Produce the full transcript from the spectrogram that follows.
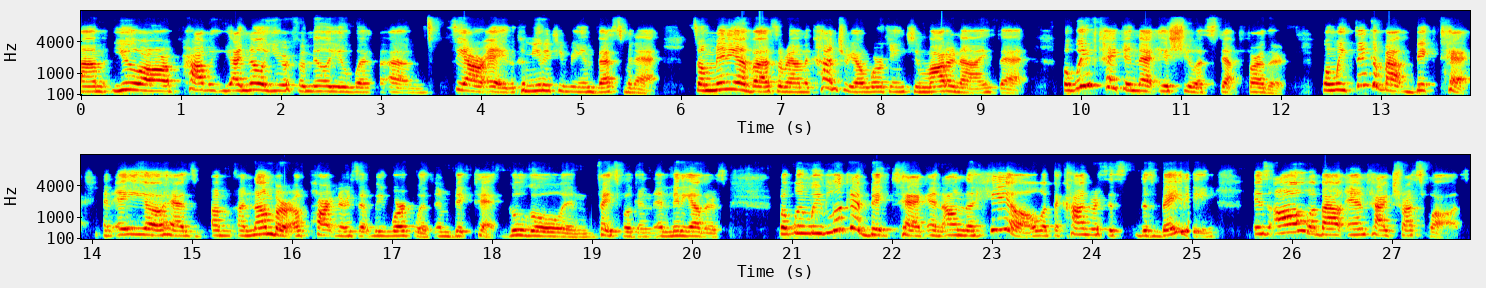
Um, you are probably, I know you're familiar with um, CRA, the Community Reinvestment Act. So many of us around the country are working to modernize that. But we've taken that issue a step further. When we think about big tech, and AEO has um, a number of partners that we work with in big tech, Google and Facebook and, and many others. But when we look at big tech and on the Hill, what the Congress is debating is all about antitrust laws.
